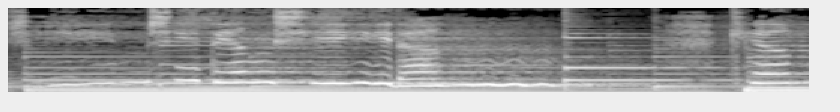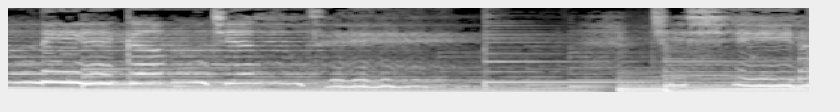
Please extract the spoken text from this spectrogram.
是毋是定是人，欠你的感情多，一世人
